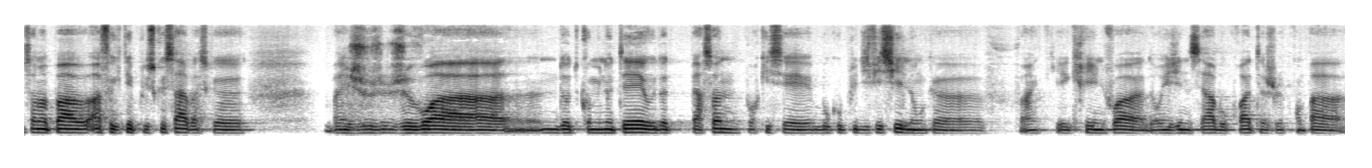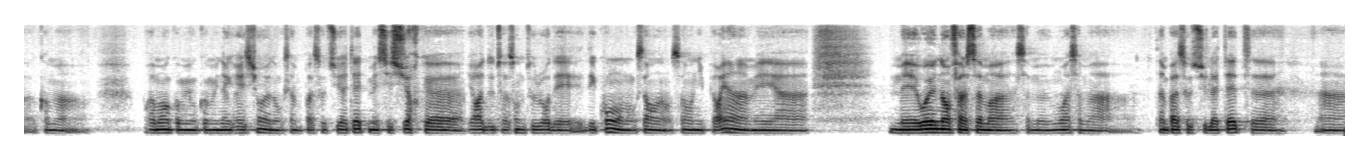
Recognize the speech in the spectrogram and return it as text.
ça m'a pas affecté plus que ça parce que ben, je, je, vois d'autres communautés ou d'autres personnes pour qui c'est beaucoup plus difficile. Donc, qui est écrit une fois d'origine serbe ou croate, je le prends pas comme vraiment comme une, agression et donc ça me passe au-dessus de la tête. Mais c'est sûr qu'il y aura de toute façon toujours des, cons, donc ça, on, ça n'y peut rien. Mais euh, mais ouais, non, enfin ça ça me, moi ça me passe au-dessus de la tête. Euh, euh,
